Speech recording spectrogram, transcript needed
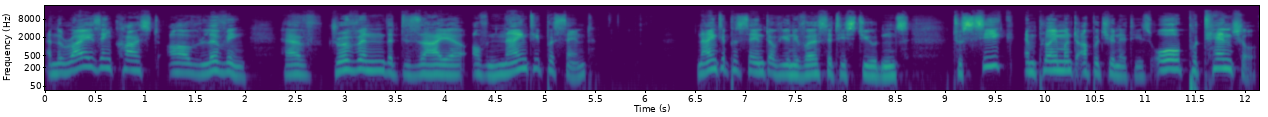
and the rising cost of living have driven the desire of 90 percent 90% of university students to seek employment opportunities or potential.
